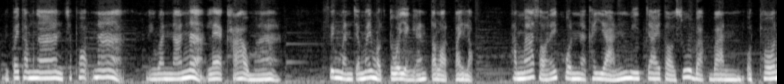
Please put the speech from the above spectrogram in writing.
หรือไปทำงานเฉพาะหน้าในวันนั้นน่ะแลกข้าวมา ซึ่งมันจะไม่หมดตัวอย่างนั้นตลอดไปหรอก ธรรมะสอนให้คนน่ะขยันมีใจต่อสู้บักบันอดทน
